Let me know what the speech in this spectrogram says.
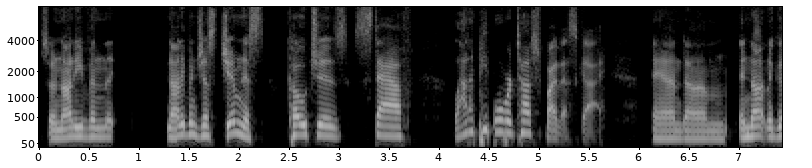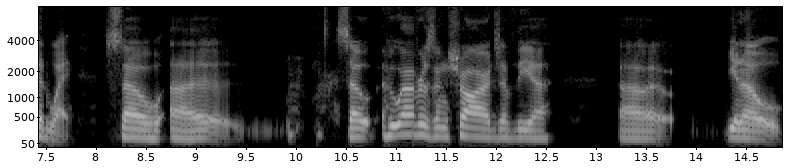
So not even the, not even just gymnasts, coaches, staff, a lot of people were touched by this guy, and um, and not in a good way. So, uh, so whoever's in charge of the, uh, uh, you know,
